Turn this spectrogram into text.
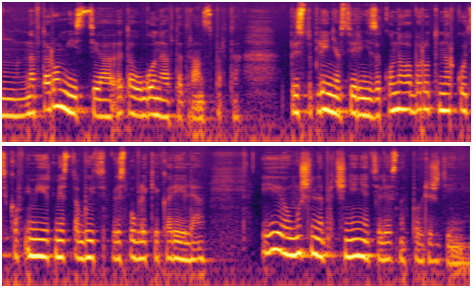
На втором месте это угоны автотранспорта. Преступления в сфере незаконного оборота наркотиков имеют место быть в Республике Карелия и умышленное причинение телесных повреждений.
